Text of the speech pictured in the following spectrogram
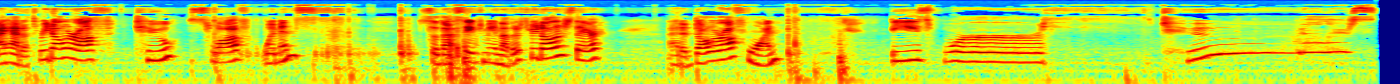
I had a $3 off two Suave Women's. So that saved me another $3 there. I had a dollar off one. These were two dollars.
